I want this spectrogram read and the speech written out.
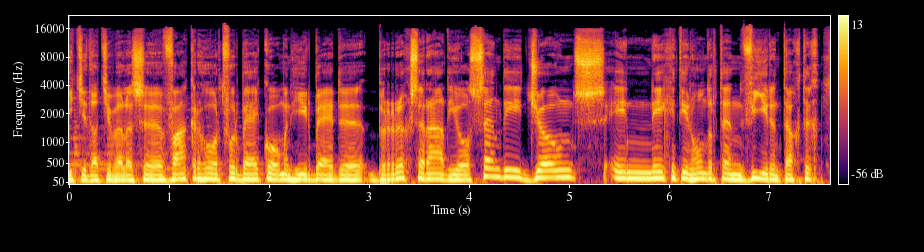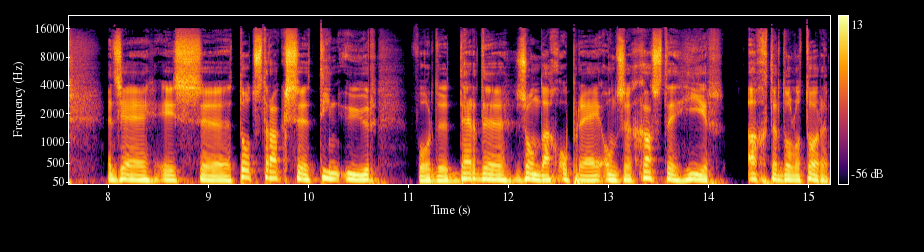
Liedje dat je wel eens eh, vaker hoort voorbij komen hier bij de Brugse radio. Sandy Jones in 1984. En zij is eh, tot straks eh, 10 uur voor de derde zondag op rij onze gasten hier achter Dolle Torre.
